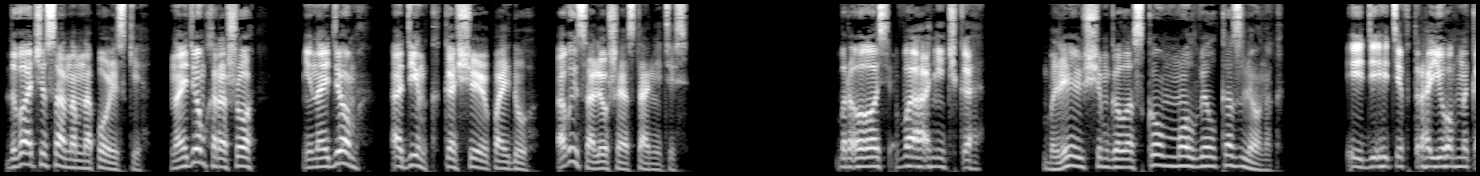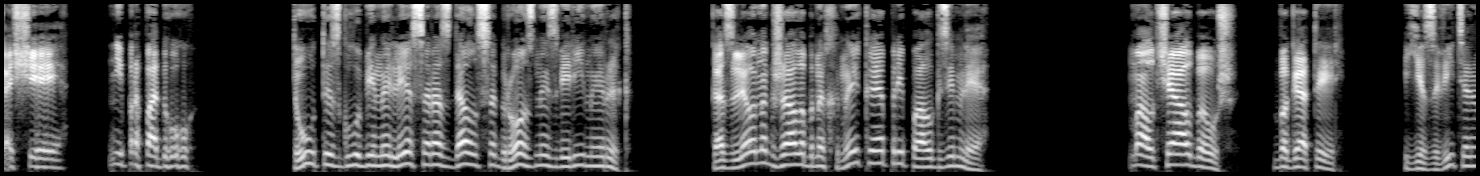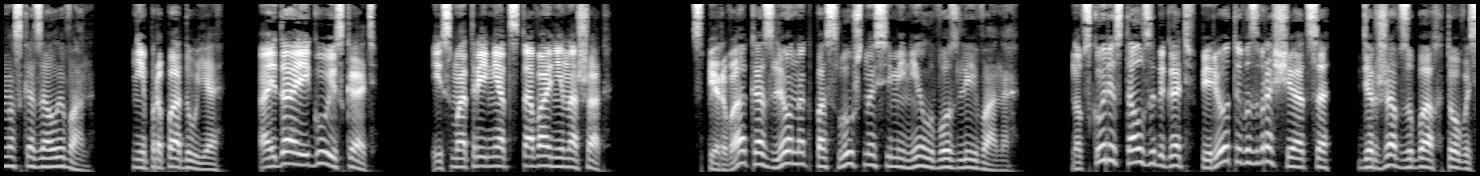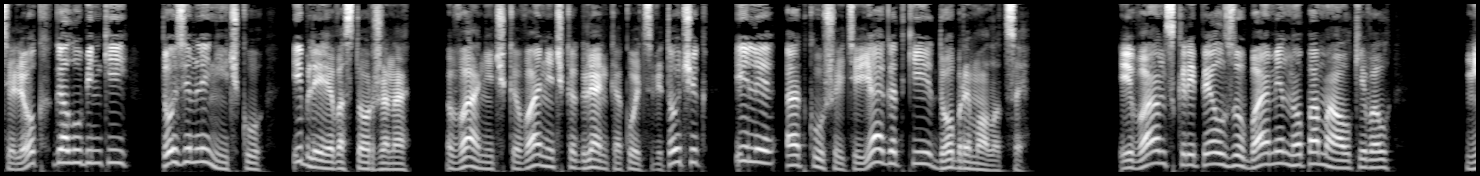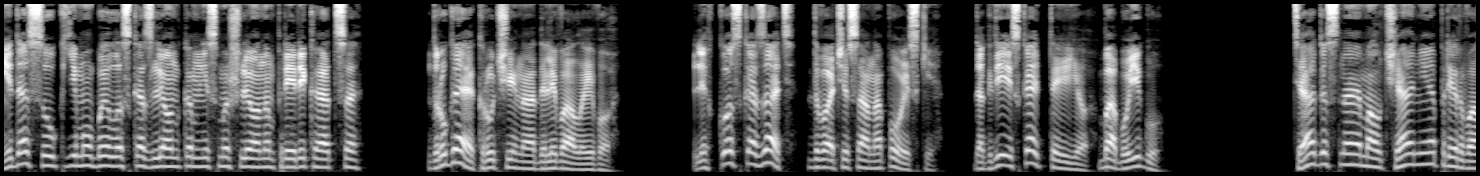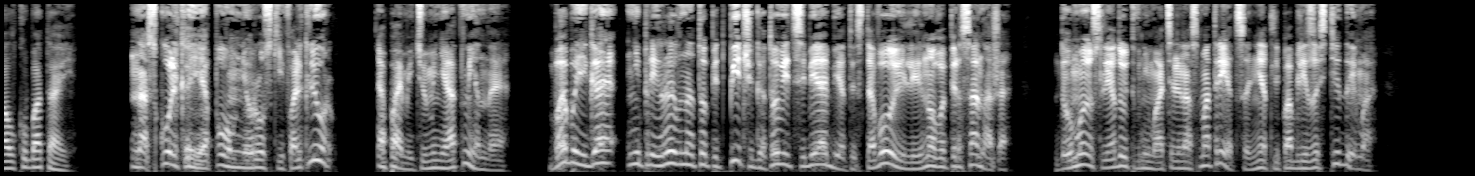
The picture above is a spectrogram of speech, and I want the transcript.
«Два часа нам на поиски. Найдем хорошо, не найдем, один к Кощею пойду, а вы с Алешей останетесь». «Брось, Ванечка», — блеющим голоском молвил козленок. «Идите втроем на Кощея, не пропаду». Тут из глубины леса раздался грозный звериный рык. Козленок, жалобно хныкая, припал к земле. «Молчал бы уж, богатырь!» — язвительно сказал Иван. «Не пропаду я. Айда игу искать. И смотри, не отставай ни на шаг». Сперва козленок послушно семенил возле Ивана, но вскоре стал забегать вперед и возвращаться, держа в зубах то василек голубенький, то земляничку, и блея восторженно. «Ванечка, Ванечка, глянь, какой цветочек!» или «Откушайте ягодки, добрые молодцы». Иван скрипел зубами, но помалкивал. Не досуг ему было с козленком несмышленым пререкаться. Другая кручина одолевала его. Легко сказать, два часа на поиски. Да где искать-то ее, бабу-ягу? Тягостное молчание прервал Кубатай. Насколько я помню русский фольклор, а память у меня отменная, Баба-Яга непрерывно топит печь и готовит себе обед из того или иного персонажа. Думаю, следует внимательно осмотреться, нет ли поблизости дыма.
